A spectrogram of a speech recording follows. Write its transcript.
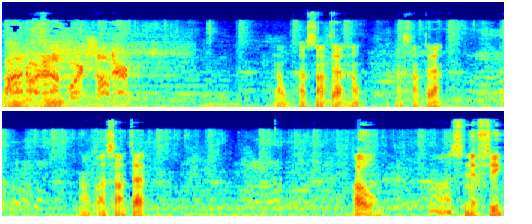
Onward and upward, soldier! Nope, that's not that. Nope, that's not that. Nope, that's not that. Oh, oh that's nifty.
